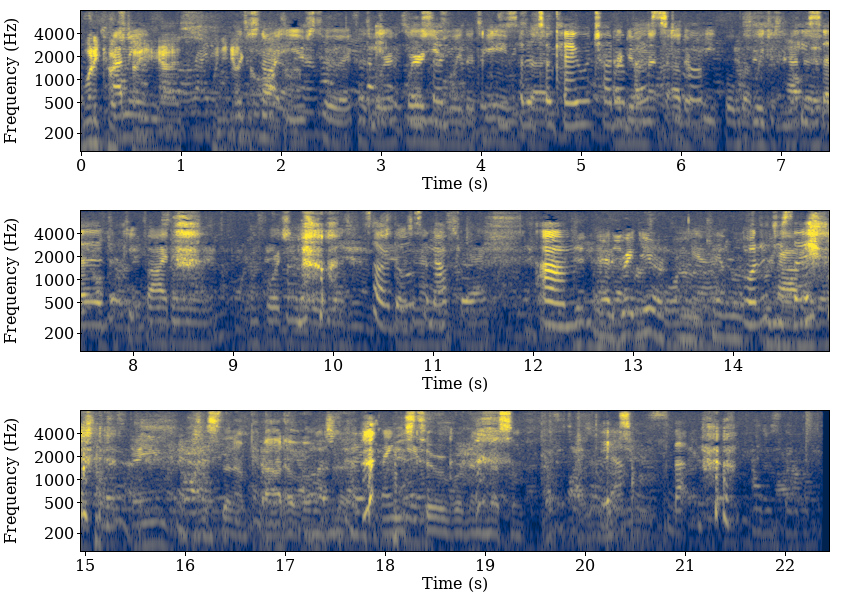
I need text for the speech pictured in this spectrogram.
What did Coach tell you guys when you got we're to just the not used to it because we're, we're said, usually the team. He said it's okay. We tried our doing best. that to other people, but we just had he to said, keep fighting. And unfortunately, it wasn't, Sorry, it wasn't enough today. Um, you had a great year. Yeah. What did you say? Just that I'm proud of them. And that these two, we're going to miss them. Yeah, that.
